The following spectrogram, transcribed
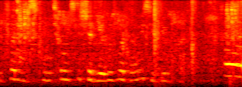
put on skin tones to show the others what those you do.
